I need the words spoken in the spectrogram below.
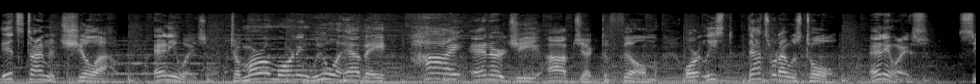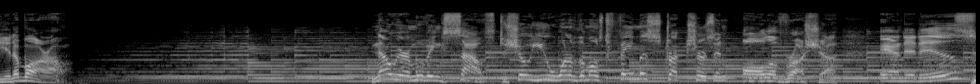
It's time to chill out. Anyways, tomorrow morning we will have a high energy object to film, or at least that's what I was told. Anyways, see you tomorrow. Now we are moving south to show you one of the most famous structures in all of Russia, and it is.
